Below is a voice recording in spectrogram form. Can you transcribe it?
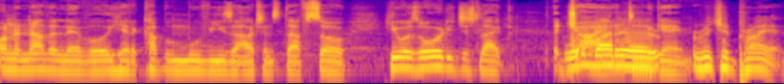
on another level. He had a couple movies out and stuff. So he was already just like a What giant about in uh, the game. Richard Pryor?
